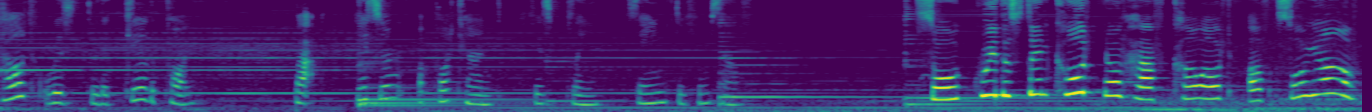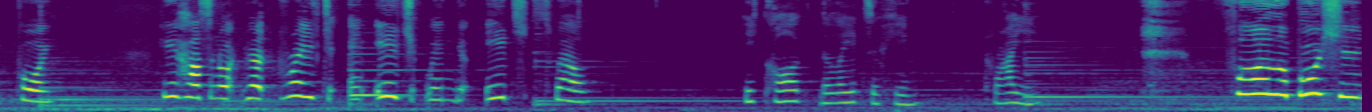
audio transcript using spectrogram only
thought was to kill the boy, but he soon abandoned his plan, saying to himself, So great a stain could not have come out of so young a boy. He has not yet reached an age when the age swell. He called the lad to him, crying, Vile abortion!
